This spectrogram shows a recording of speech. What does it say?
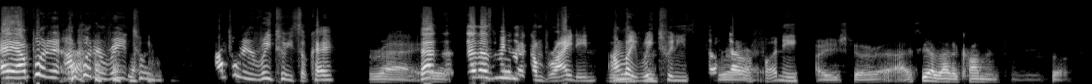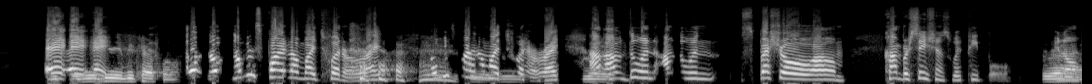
Hey, I'm putting, I'm putting retweets. I'm putting retweets. Okay, Right. that yeah. that doesn't mean like I'm writing. I'm like Mhm. retweeting stuff that are funny. Are you sure? I see a lot of comments from you, so Hey, be, hey, be, hey! be, careful. Don't, don't, don't be spying on my Twitter, right? Don't be spying on my Twitter, right? Right, I, I'm doing I'm doing special um conversations with people. you know,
